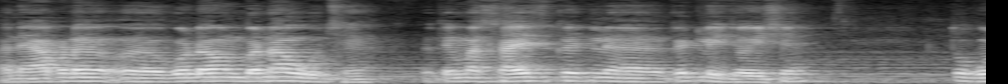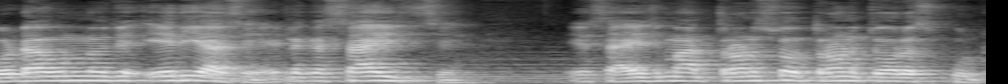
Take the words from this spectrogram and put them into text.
અને આપણે ગોડાઉન બનાવવું છે, તો તેમાં સાઇઝ કેટલી કેટલી જોઈશે? તો ગોડાઉનનો જે એરિયા છે, એટલે કે સાઇઝ છે, એ સાઇઝમાં ત્રણસો ત્રણ ચોરસ ફૂટ.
